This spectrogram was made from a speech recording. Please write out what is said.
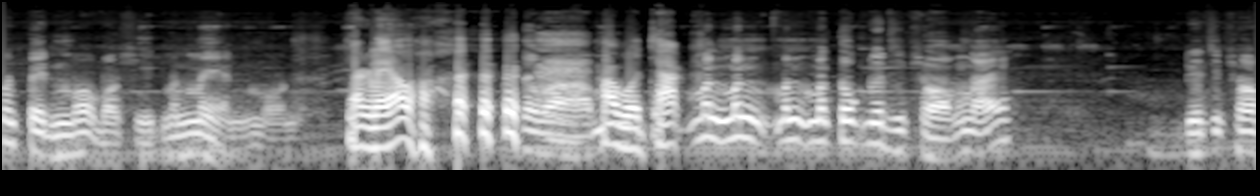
มันเป็นบ่บ่ฉีดมันแม่นบ่เนี่ยจักแล้ว แต่ว่ามัข้านวบ่จักมันมันมันมันตกเดือนสิบสองไหนเดือนสิบสอง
